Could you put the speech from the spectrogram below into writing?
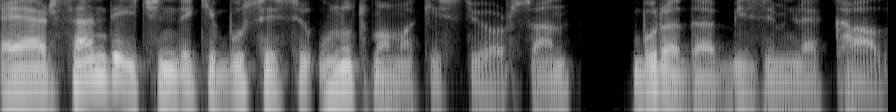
Eğer sen de içindeki bu sesi unutmamak istiyorsan, burada bizimle kal.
